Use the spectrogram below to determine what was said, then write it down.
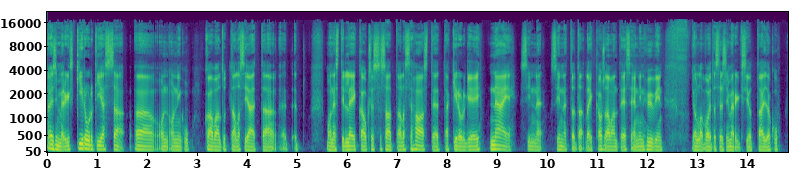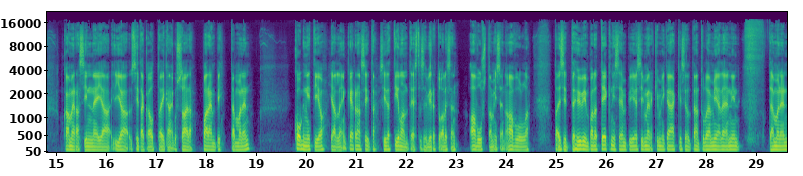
No esimerkiksi kirurgiassa äh, on, on niin kuin kaavailtu tällaisia, että et, et monesti leikkauksessa saattaa olla se haaste, että kirurgi ei näe sinne, sinne tota leikkausavanteeseen niin hyvin, jolla voitaisiin esimerkiksi ottaa joku kamera sinne ja, ja sitä kautta ikään kuin saada parempi tämmöinen kognitio jälleen kerran siitä, siitä tilanteesta se virtuaalisen avustamisen avulla. Tai sitten hyvin paljon teknisempi esimerkki, mikä äkkiseltään tulee mieleen, niin tämmöinen,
